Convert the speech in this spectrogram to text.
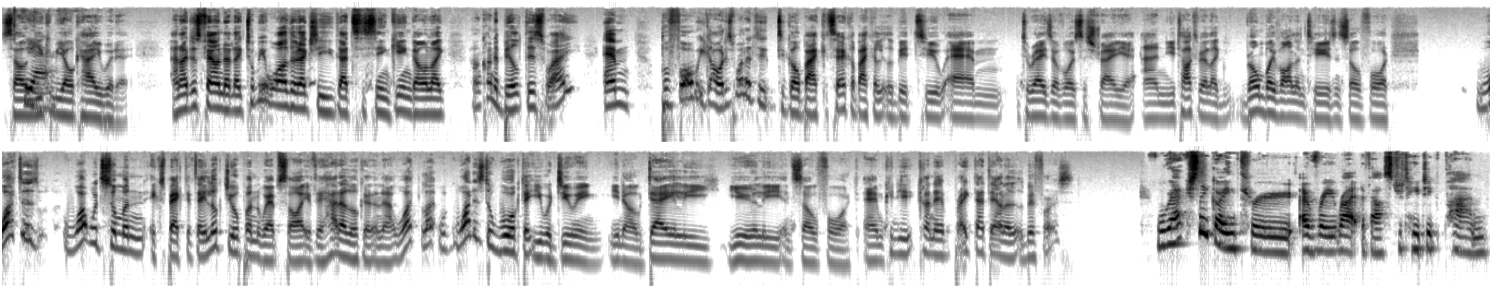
so yeah. you can be okay with it. And I just found that like took me a while to actually that's to sink in, going like, I'm kind of built this way. Um, before we go, I just wanted to, to go back, circle back a little bit to um, to Raise Our Voice Australia, and you talked about like run by volunteers and so forth. What does what would someone expect if they looked you up on the website, if they had a look at it now? What like, what is the work that you were doing, you know, daily, yearly, and so forth? Um, can you kind of break that down a little bit for us? We're actually going through a rewrite of our strategic plan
